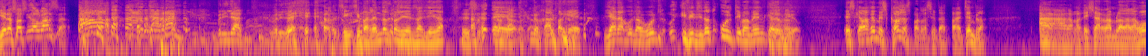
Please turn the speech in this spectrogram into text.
i era soci del Barça. Ah! ja gran! Brillant, brillant. Bé, si, si parlem dels presidents de Lleida, Sí, sí. eh, No cal, no cal. no cal perquè hi han hagut alguns, ui, i fins i tot últimament, que déu nhi És que va fer més coses per la ciutat. Per exemple, a la mateixa Rambla d'Aragó,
